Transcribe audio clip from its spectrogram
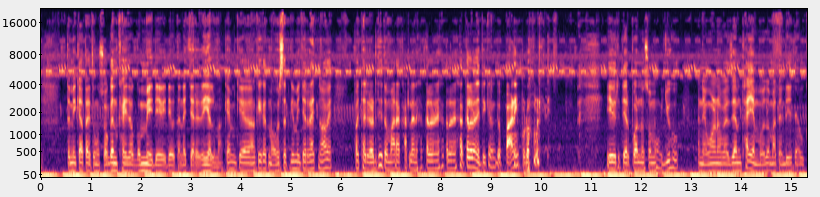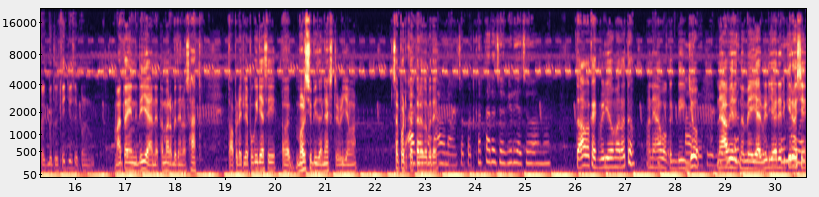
તમે કહેતા તો હું સોગંદ ખાઈ જાઉં, ગમે દેવી દેવતાને અત્યારે રિયલમાં. કેમ કે હકીકતમાં વરસાદ ગમે ત્યારે રાતનો આવે, પથારી અડધી તો મારા ખાટલાને હકલવાની હકલવાની હકલવાની હતી. કેમ કે પાણી પડવા મળે એવી રીતે પરનું સમૂહ ગયું અને વણ હવે જેમ થાય એમ બધો. માતાની દયા આવું કંઈક બધું થઈ ગયું છે, પણ માતાની દયા અને તમારા બધાનો સાથ. તો આપણે એટલે પૂગી જશે. હવે મળશું બીજા નેક્સ્ટ વિડીયોમાં. સપોર્ટ કરતા રહેજો બધા આવો સપોર્ટ કરતા રહેજો વીડિયો જોવામાં. તો આવો કંઈક વીડિયો અમારો હતો અને આવો કંઈક દી ગયો ને આવી રીતના મેં યાર વીડિયો એડિટ કર્યો છે.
